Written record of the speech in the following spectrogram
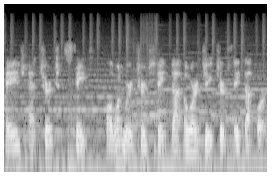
page at Church State, all one word, churchstate.org, churchstate.org.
